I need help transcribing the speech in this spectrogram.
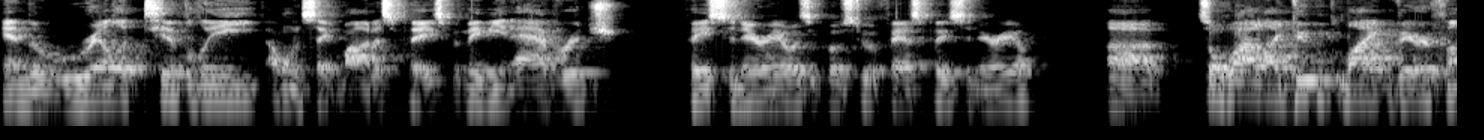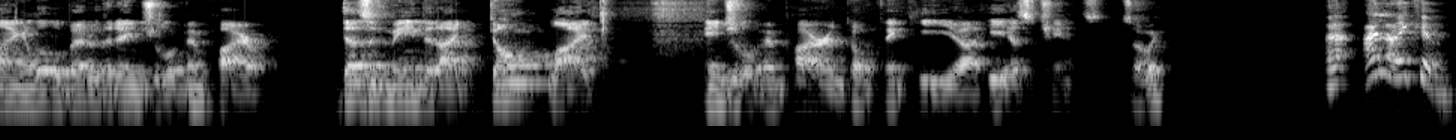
and the relatively, I want to say modest pace, but maybe an average pace scenario as opposed to a fast pace scenario. Uh, so while I do like verifying a little better than Angel of Empire, doesn't mean that I don't like Angel of Empire and don't think he uh, he has a chance. Zoe. Uh, I like him.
